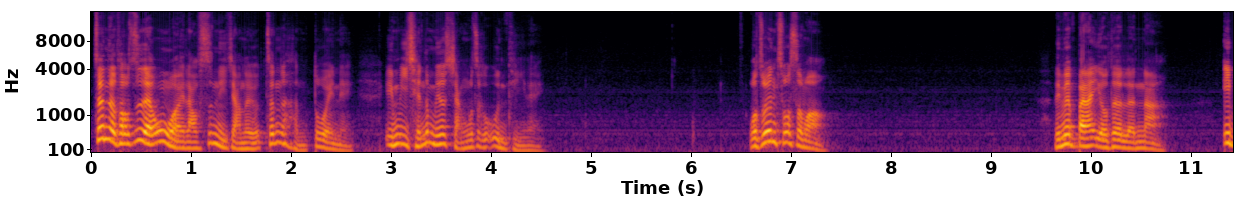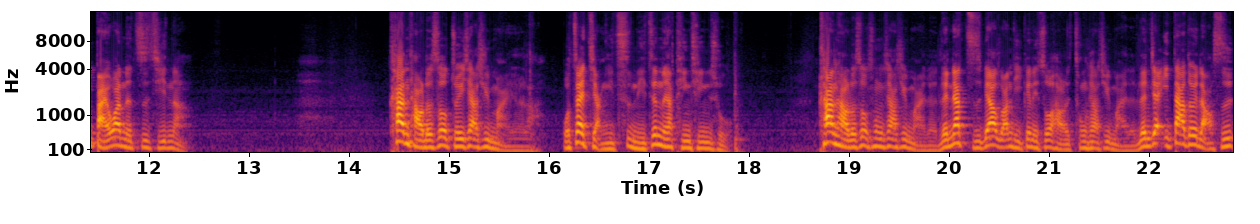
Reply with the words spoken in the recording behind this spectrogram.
真的投资人问我，老师你讲的真的很对呢，你们以前都没有想过这个问题呢。我昨天说什么？你们本来有的人呐，一百万的资金呐。看好的时候追下去买了啦！我再讲一次，你真的要听清楚。看好的时候冲下去买了，人家指标软体跟你说好了，冲下去买了。人家一大堆老师，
